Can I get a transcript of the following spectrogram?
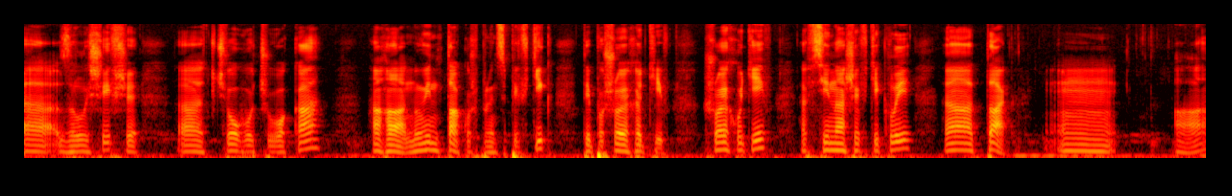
е, залишивши е, цього чувака. Ага, ну він також, в принципі, втік. Типу, що я хотів? Що я хотів? Всі наші втікли. Е, так. А.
